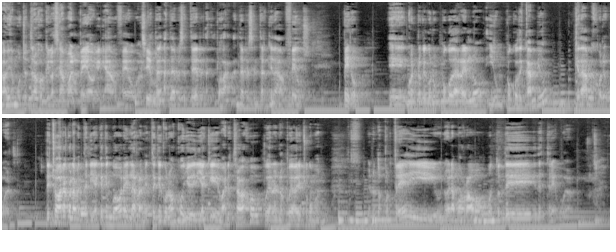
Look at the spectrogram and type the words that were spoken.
Había muchos trabajos que lo hacíamos al peo, que quedaban feos, weón. Sí, hasta, hasta de presentar, hasta, hasta de presentar quedaban feos. Pero eh, encuentro que con un poco de arreglo y un poco de cambio quedaban mejores, weón. De hecho, ahora con la mentalidad que tengo ahora y la herramienta que conozco, yo diría que varios trabajos pueden, los puede haber hecho como en, en un 2x3 y no hubiéramos ahorrado un montón de, de estrés, weón.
